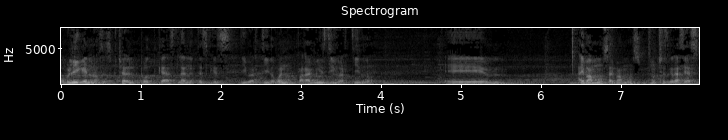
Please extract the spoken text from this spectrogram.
oblíguenlos a escuchar el podcast. La neta es que es divertido. Bueno, para mí es divertido. Eh, ahí vamos, ahí vamos. Muchas gracias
